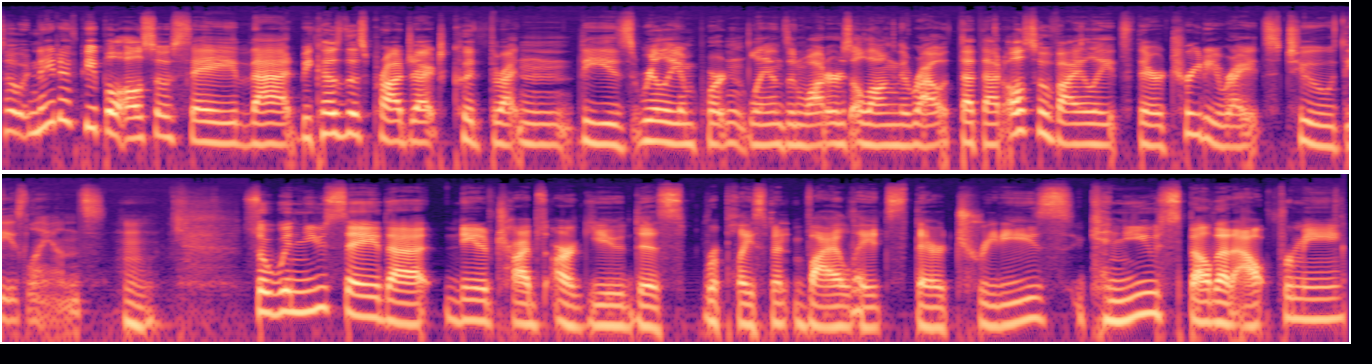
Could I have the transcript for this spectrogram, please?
So, Native people also say that because this project could threaten these really important lands and waters along the route, that that also violates their treaty rights to these lands. Hmm. So, when you say that Native tribes argue this replacement violates their treaties, can you spell that out for me?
